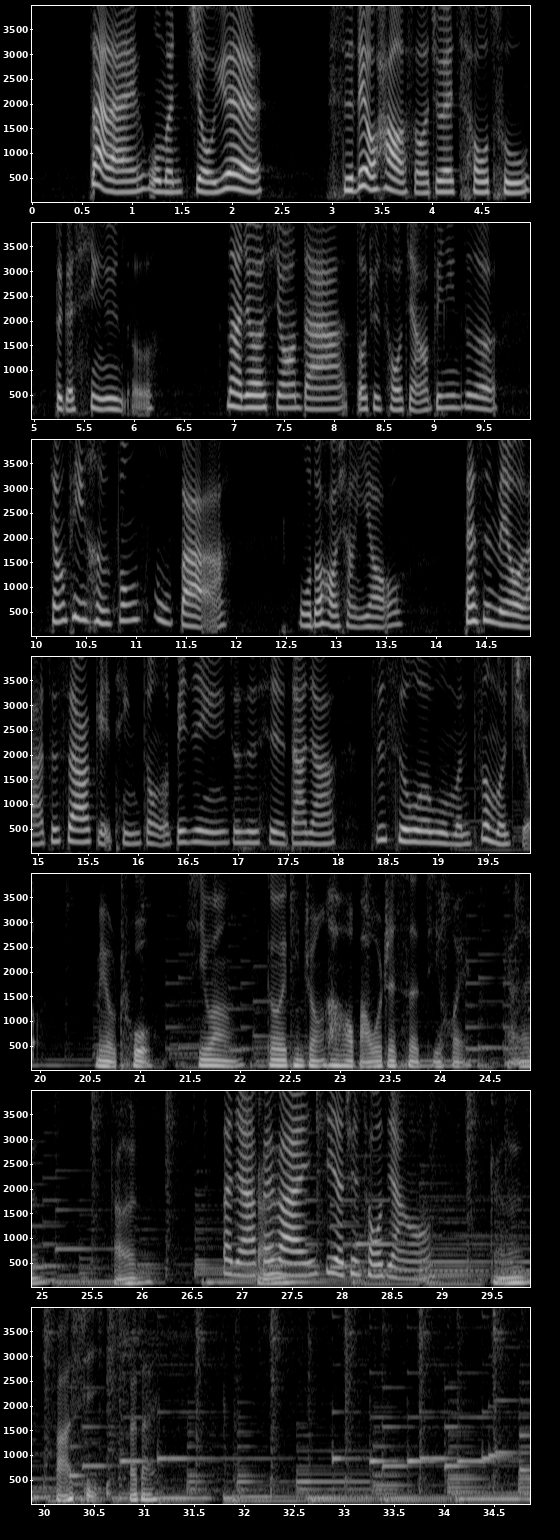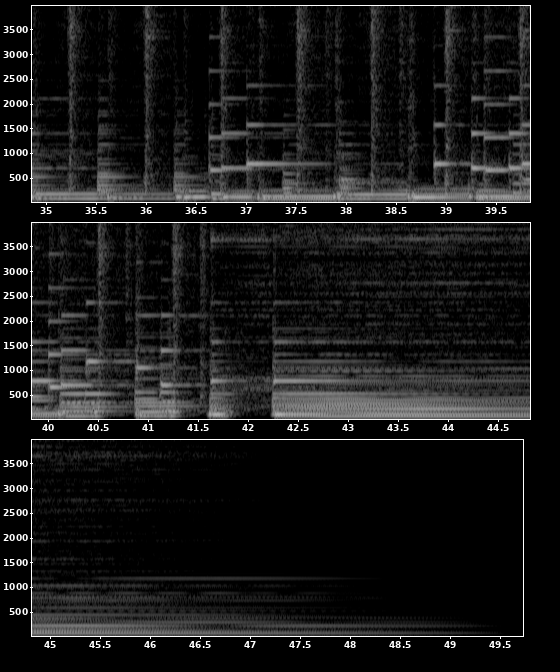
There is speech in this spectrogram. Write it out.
再来，我们九月十六号的时候就会抽出这个幸运额，那就希望大家都去抽奖啊，毕竟这个奖品很丰富吧，我都好想要哦。但是没有啦，这是要给听众的，毕竟就是谢谢大家支持我我们这么久。没有错。希望各位听众好好把握这次的机会，感恩，感恩，大家拜拜，记得去抽奖哦。感恩法喜，拜拜。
